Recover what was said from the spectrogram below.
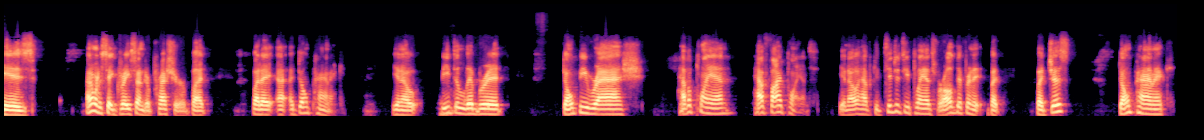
is I don't want to say grace under pressure, but but I, I, I don't panic. You know, be deliberate. Don't be rash. Have a plan. Have five plans. You know, have contingency plans for all different. But but just don't panic,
